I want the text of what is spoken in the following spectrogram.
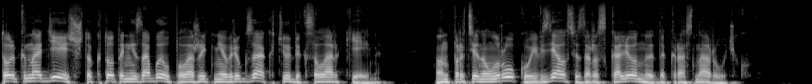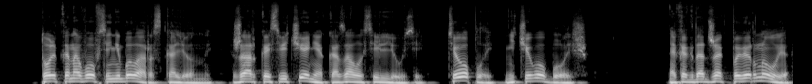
Только надеюсь, что кто-то не забыл положить мне в рюкзак тюбик Соларкейна. Он протянул руку и взялся за раскаленную до красна ручку. Только она вовсе не была раскаленной. Жаркое свечение оказалось иллюзией. Теплой, ничего больше. А когда Джек повернул ее,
